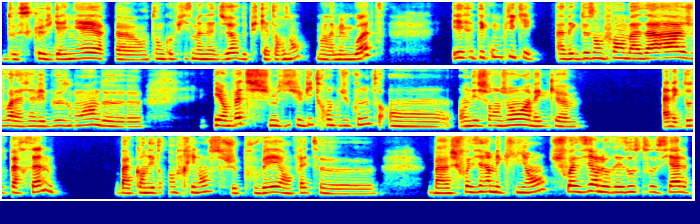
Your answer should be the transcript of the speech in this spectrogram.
de ce que je gagnais en tant qu'office manager depuis 14 ans dans la même boîte. Et c'était compliqué. Avec deux enfants en bas âge, voilà, j'avais besoin de. Et en fait, je me suis vite rendu compte en, en échangeant avec, avec d'autres personnes bah, qu'en étant freelance, je pouvais en fait euh, bah, choisir mes clients, choisir le réseau social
